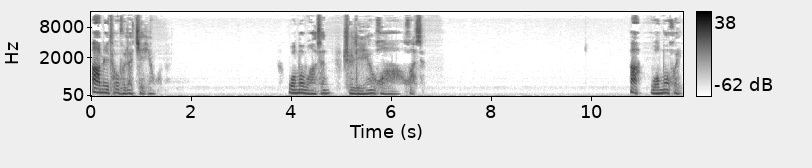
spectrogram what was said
阿弥陀佛来接引我们。我们往生是莲花化身。啊！我们会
